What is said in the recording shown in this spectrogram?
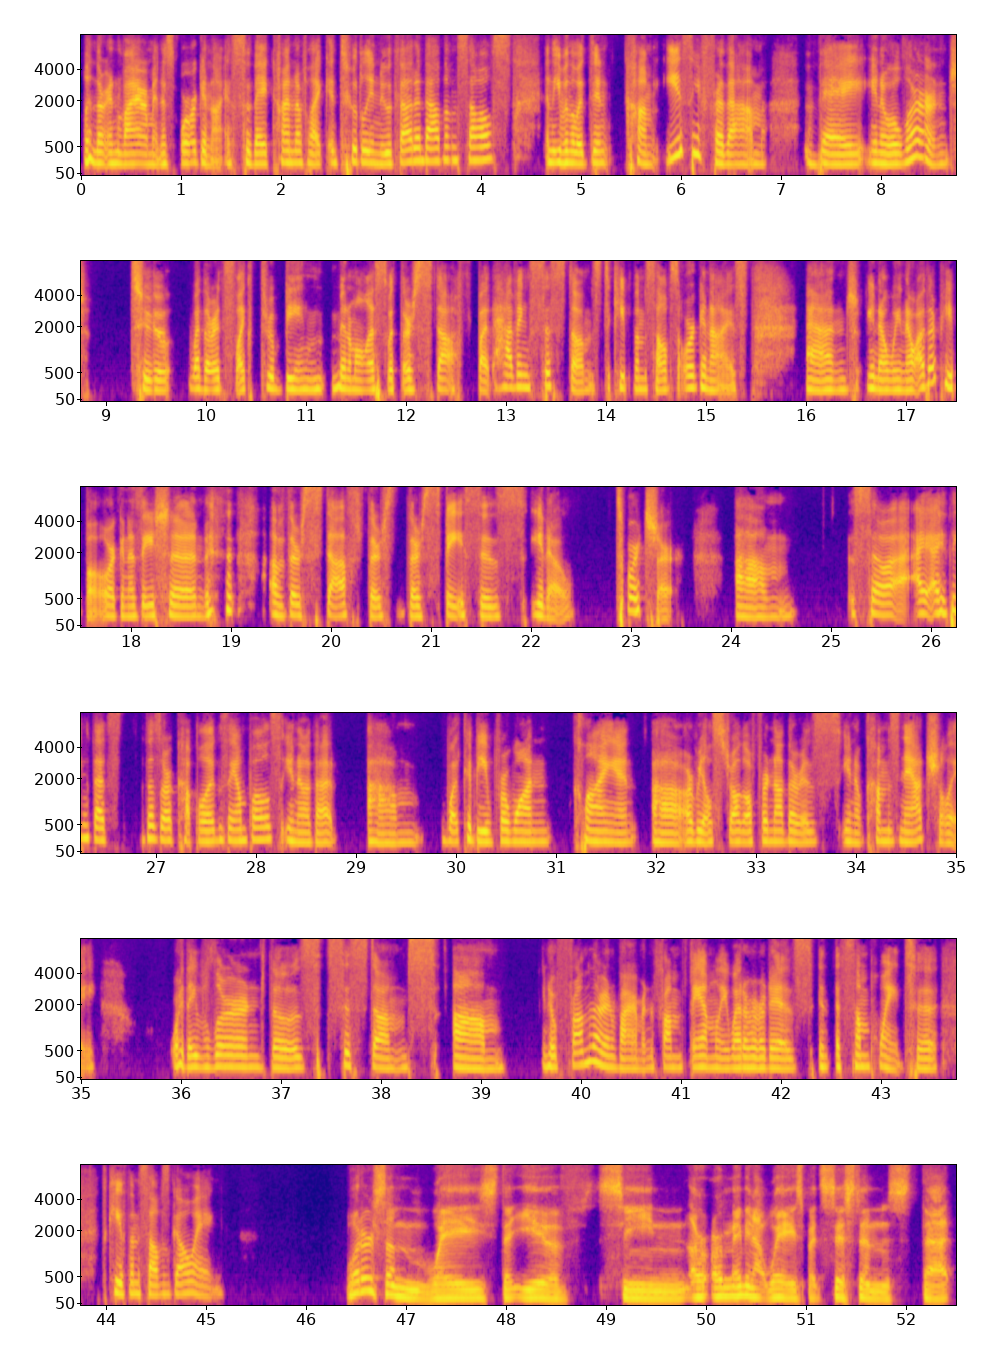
when their environment is organized. So they kind of like intuitively knew that about themselves. And even though it didn't come easy for them, they, you know, learned to whether it's like through being minimalist with their stuff, but having systems to keep themselves organized. And you know, we know other people, organization of their stuff, their their space is, you know, torture. Um, so I, I think that's those are a couple examples, you know, that um, what could be for one client uh, a real struggle for another is, you know, comes naturally, or they've learned those systems, um, you know, from their environment, from family, whatever it is, at some point to to keep themselves going. What are some ways that you have seen, or, or maybe not ways, but systems that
